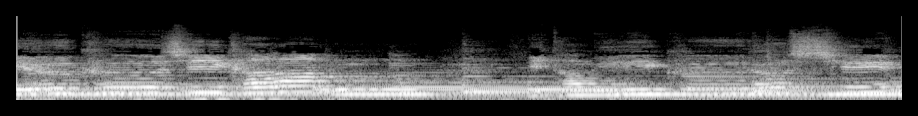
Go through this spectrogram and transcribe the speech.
ゆく時間。痛み苦しむ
